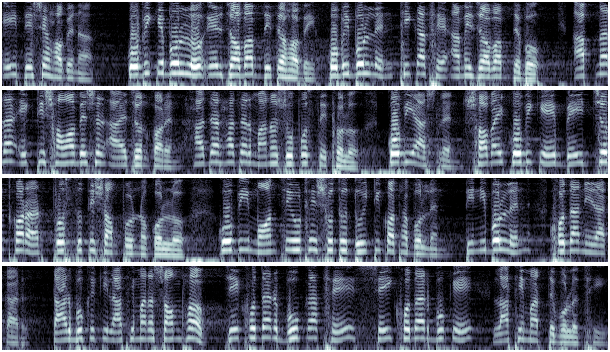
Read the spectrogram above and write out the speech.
এই দেশে হবে না। কবিকে বলল, এর জবাব দিতে হবে। কবি বললেন, ঠিক আছে, আমি জবাব দেব। আপনারা একটি সমাবেশের আয়োজন করেন। হাজার হাজার মানুষ উপস্থিত হলো। কবি আসলেন। সবাই কবিকে বেইজ্জত করার প্রস্তুতি সম্পূর্ণ করল। কবি মঞ্চে উঠে শুধু দুইটি কথা বললেন। তিনি বললেন, খোদা নিরাকার। তার বুকে কি লাথি মারা সম্ভব? যে খোদার বুক আছে, সেই খোদার বুকে লাথি মারতে বলেছি।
